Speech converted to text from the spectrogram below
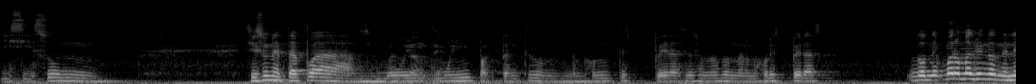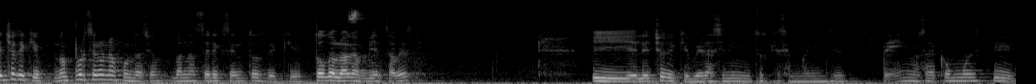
Y, y sí es un... Sí es una etapa Es muy, impactante. muy impactante donde a lo mejor no te esperas eso, ¿no? Donde a lo mejor esperas donde, bueno, más bien donde el hecho de que no por ser una fundación van a ser exentos de que todo lo hagan bien, ¿sabes? Y el hecho de que ver así niñitos que se mueren, dices, "Damn, o sea, ¿cómo es que...?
